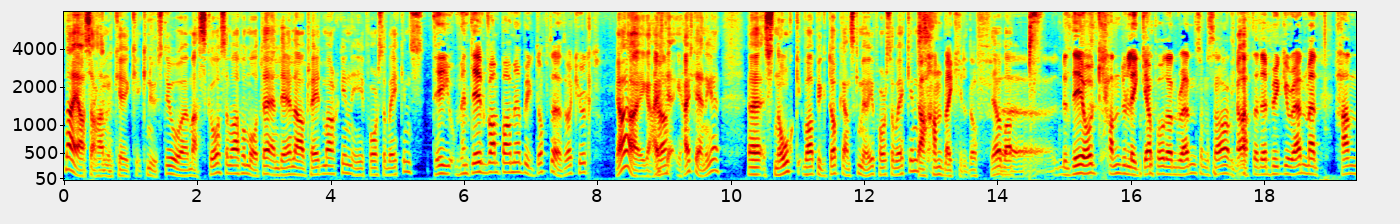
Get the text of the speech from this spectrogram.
Nei, altså, han knuste jo eh, maska, som var på en måte en del av trademarken i Force Awakens. Det jo, men det var bare mer bygd opp, det. Det var kult. Ja, jeg er helt, Ja. jeg er helt enig. Uh, Snoke var bygd opp ganske mye i Force Awakens. Ja, han ble killed off. Det var bare- uh, men det òg kan du legge på den Ren, som vi sa. Ja. At det bygger Ren, men han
